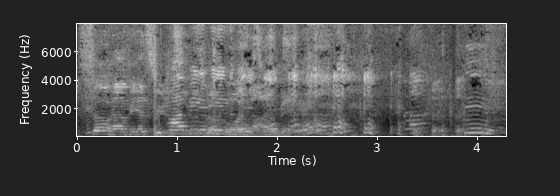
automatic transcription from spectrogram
so happy to see you. Happy to be in the basement.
